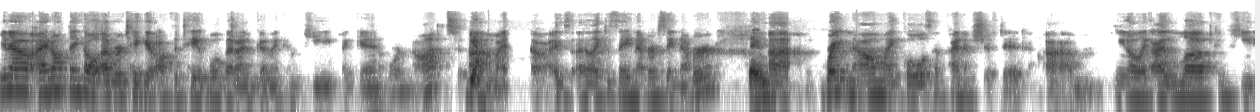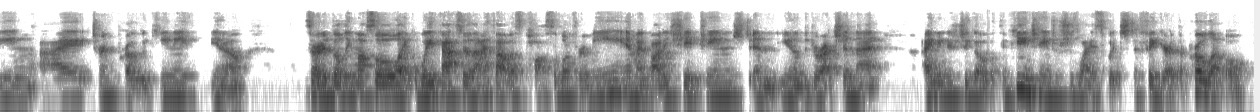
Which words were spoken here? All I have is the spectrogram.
You know, I don't think I'll ever take it off the table that I'm going to compete again or not. Yeah. Um, I, I, I, like to say never say never. Same. Um, right now, my goals have kind of shifted. Um, you know, like I loved competing. I turned pro bikini, you know, started building muscle like way faster than I thought was possible for me. And my body shape changed and, you know, the direction that I needed to go with competing change, which is why I switched to figure at the pro level.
